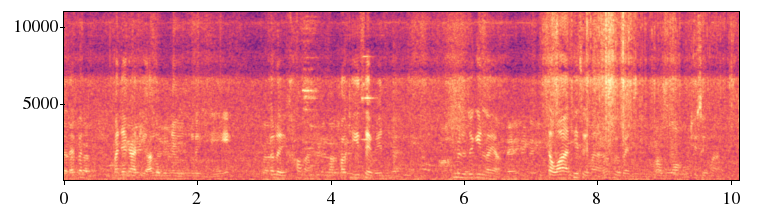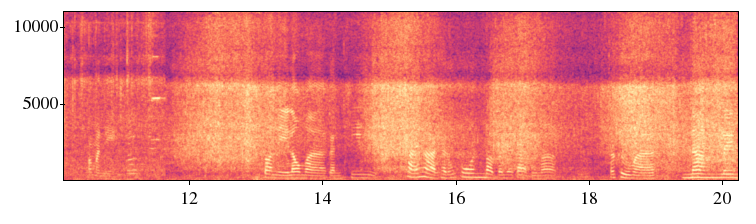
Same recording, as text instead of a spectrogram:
จะได้เป็นบรรยากาศอีกอารมณ์หนึงอะไรอย่างนี้ ก็เลยเข้ามาเข้าที่เซเว่นไม่รู้จะกินอะไรอะแต่ว่าที่ซื้อมาก็คือเป็นมะม่วงที่ซื้อมาประมาณนี้ ตอนนี้เรามากันที่ชายหาดค่ะทุกคนแบบบรรยากาศดีมาก ก็คือมานั่งเล่น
